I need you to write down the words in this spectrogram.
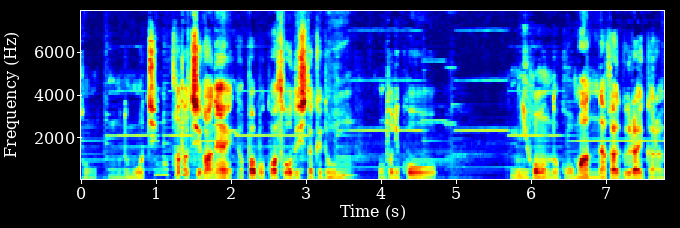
そう、餅の形がね、やっぱ僕はそうでしたけど、うん本当にこう、日本のこう真ん中ぐらいからこ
